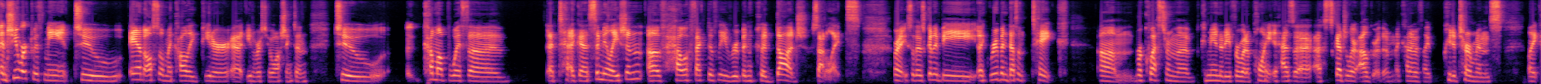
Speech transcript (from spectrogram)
and she worked with me to and also my colleague peter at university of washington to uh, come up with a a, like a simulation of how effectively Rubin could dodge satellites, right? So there's going to be like Rubin doesn't take um, requests from the community for what a point. It has a, a, scheduler algorithm that kind of like predetermines like,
